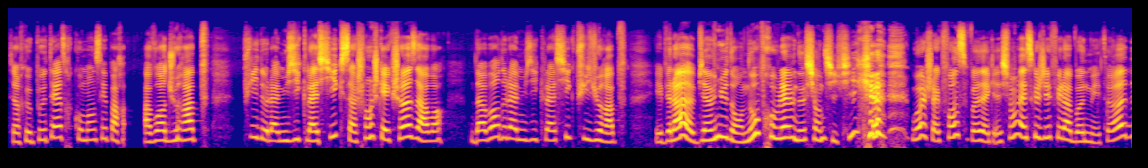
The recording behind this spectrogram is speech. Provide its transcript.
C'est-à-dire que peut-être commencer par avoir du rap, puis de la musique classique, ça change quelque chose à avoir d'abord de la musique classique, puis du rap. Et bien là, bienvenue dans nos problèmes de scientifiques, où à chaque fois on se pose la question, est-ce que j'ai fait la bonne méthode?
